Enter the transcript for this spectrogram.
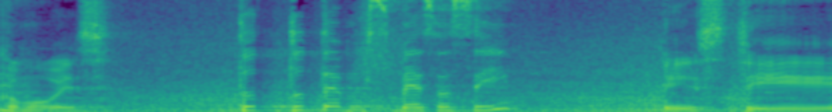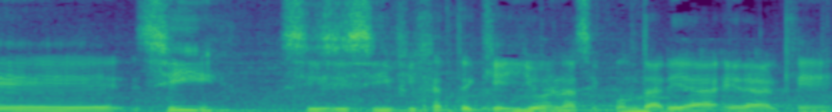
¿Cómo ves? ¿Tú, ¿Tú te ves así? Este, sí, sí, sí, sí. Fíjate que yo en la secundaria era el que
